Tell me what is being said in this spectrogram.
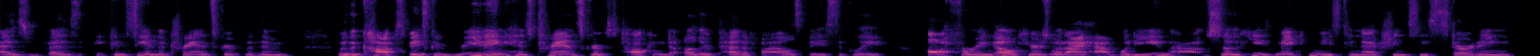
as as you can see in the transcript with him, with the cops basically reading his transcripts, talking to other pedophiles, basically offering, oh, here's what I have, what do you have? So he's making these connections. He's starting,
